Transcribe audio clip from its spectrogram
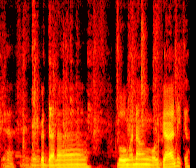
Yeah, ang ganda na bunga ng organic ah.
